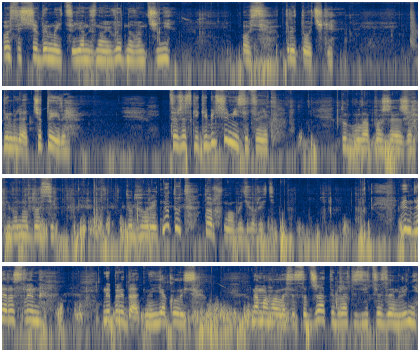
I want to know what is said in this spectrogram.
Ось іще димиться, я не знаю, видно вам чи ні. Ось три точки. Димлять, чотири. Це вже скільки? Більше місяця, як тут була пожежа. І воно досі тут горить. Ну тут торф, мабуть, горить. Він для рослин непридатний. Я колись намагалася саджати, брати звідси землю. Ні.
